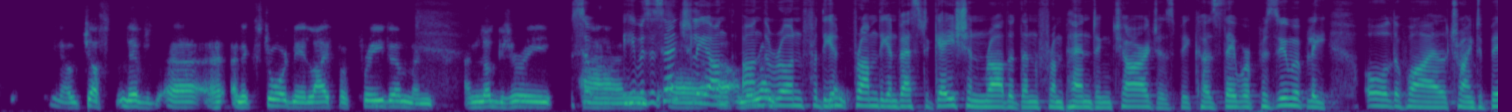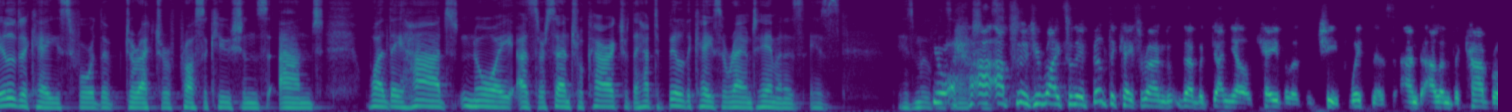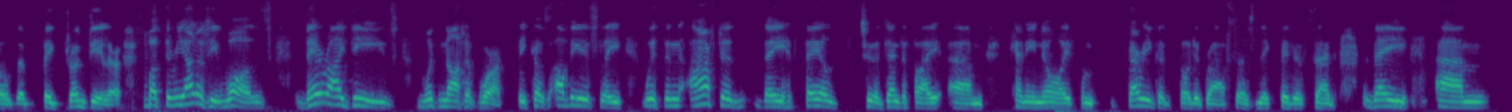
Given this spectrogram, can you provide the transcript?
you know, just lived uh, an extraordinary life of freedom and, and luxury. So and, he was essentially uh, on, on, the, on run. the run for the mm. from the investigation rather than from pending charges because they were presumably all the while trying to build a case for the director of prosecutions and while they had Noye as their central character, they had to build a case around him and his his his movements. You're absolutely right. So they built the case around that with Danielle Cable as the chief witness and Alan de Cabral, the big drug dealer. Hmm. but the reality was their IDs would not have worked because obviously within after they had failed to identify um, Kenny Noye from very good photographs, as Nick Biddis said, they um,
